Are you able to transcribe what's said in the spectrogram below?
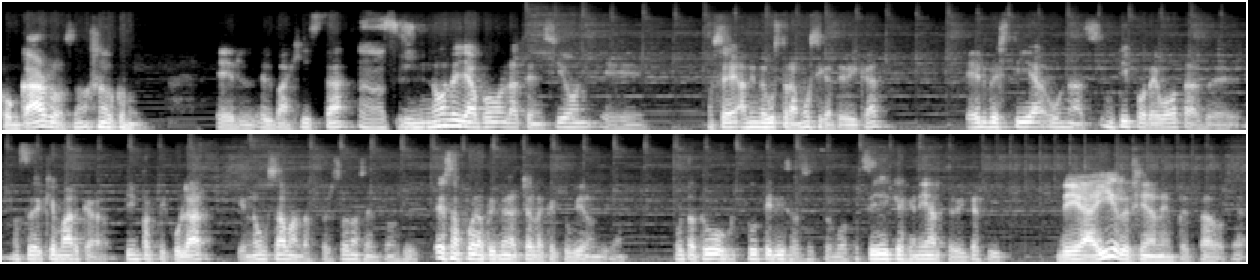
con Carlos, ¿no? con el, el bajista, ah, y no le llamó la atención, eh, no sé, a mí me gusta la música, te ubicas. Él vestía unas, un tipo de botas, no sé de qué marca, en particular, que no usaban las personas, entonces esa fue la primera charla que tuvieron, digamos. Puta, tú, tú utilizas estas botas, sí, qué genial, te ubicas, y de ahí recién han empezado. O sea,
